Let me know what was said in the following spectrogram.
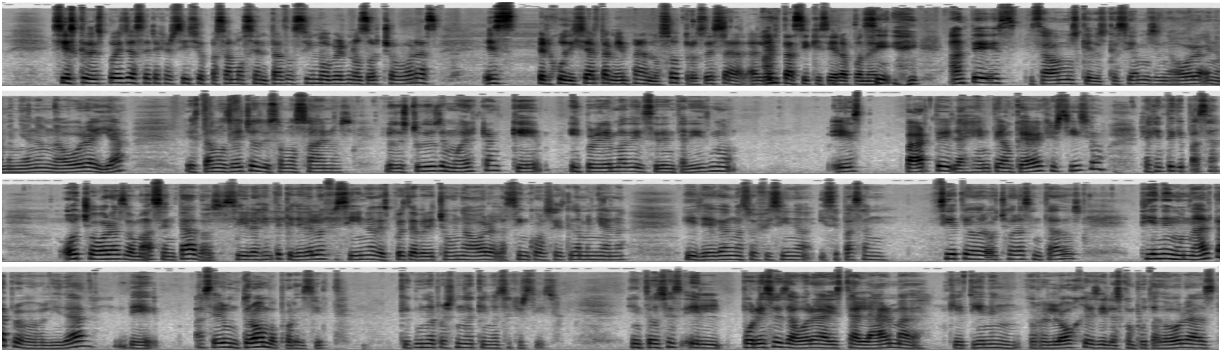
si es que después de hacer ejercicio pasamos sentados sin movernos ocho horas, es perjudicial también para nosotros. Esa alerta si quisiera poner. Antes pensábamos que los que hacíamos en la hora, en la mañana una hora y ya estamos hechos y somos sanos. Los estudios demuestran que el problema del sedentarismo es parte de la gente, aunque haga ejercicio, la gente que pasa ocho horas o más sentados. Si la gente que llega a la oficina después de haber hecho una hora a las cinco o seis de la mañana y llegan a su oficina y se pasan siete o ocho horas sentados, tienen una alta probabilidad de hacer un trombo, por decirte, que una persona que no hace ejercicio. Entonces, el, por eso es ahora esta alarma que tienen los relojes y las computadoras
